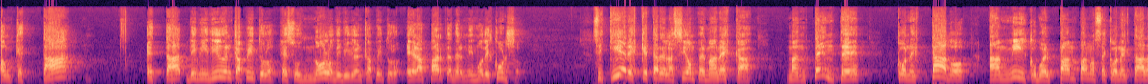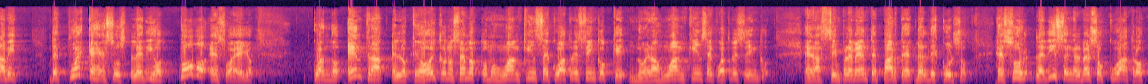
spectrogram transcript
Aunque está, está dividido en capítulos, Jesús no lo dividió en capítulos, era parte del mismo discurso. Si quieres que esta relación permanezca, mantente conectado a mí como el pámpano se conecta a la vid. Después que Jesús le dijo todo eso a ellos, cuando entra en lo que hoy conocemos como Juan 15, 4 y 5, que no era Juan 15, 4 y 5, era simplemente parte del discurso, Jesús le dice en el verso 4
